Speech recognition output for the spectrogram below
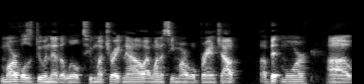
Marvel's doing that a little too much right now. I want to see Marvel branch out a bit more, uh,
